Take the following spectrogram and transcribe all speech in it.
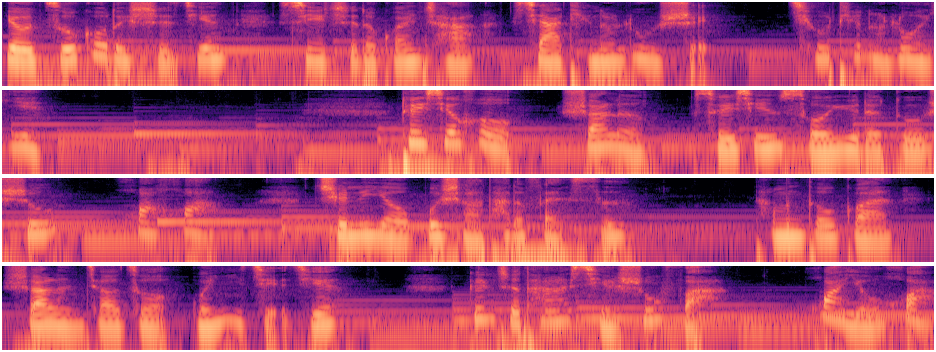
有足够的时间细致地观察夏天的露水、秋天的落叶。退休后，刷了随心所欲的读书、画画，群里有不少他的粉丝，他们都管刷冷叫做文艺姐姐，跟着她写书法、画油画。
